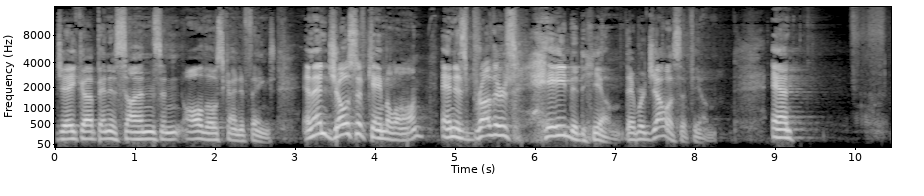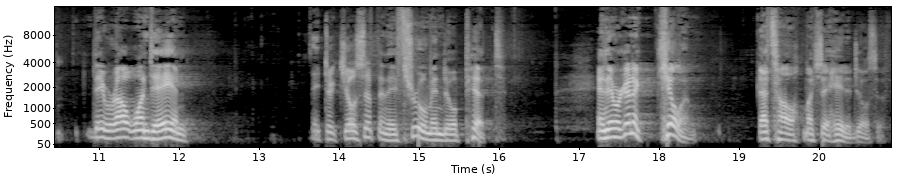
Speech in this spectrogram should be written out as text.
Jacob and his sons and all those kind of things. And then Joseph came along, and his brothers hated him. They were jealous of him. And they were out one day, and they took Joseph and they threw him into a pit. And they were going to kill him. That's how much they hated Joseph.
